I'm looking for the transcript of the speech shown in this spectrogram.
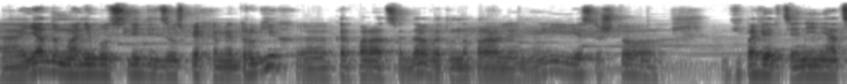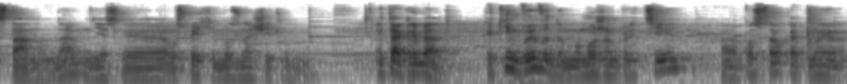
э, я думаю, они будут следить за успехами других э, корпораций, да, в этом направлении. И если что, поверьте, они не отстанут, да, если успехи будут значительными. Итак, ребят, каким выводом мы можем прийти э, после того, как мы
